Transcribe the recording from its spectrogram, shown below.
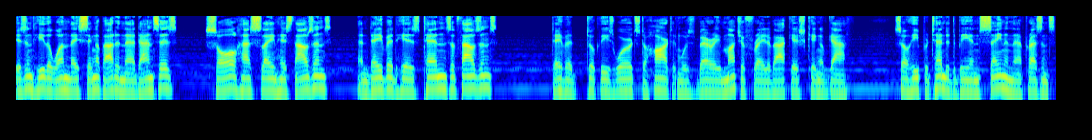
Isn't he the one they sing about in their dances? Saul has slain his thousands, and David his tens of thousands. David took these words to heart and was very much afraid of Achish, king of Gath. So he pretended to be insane in their presence,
